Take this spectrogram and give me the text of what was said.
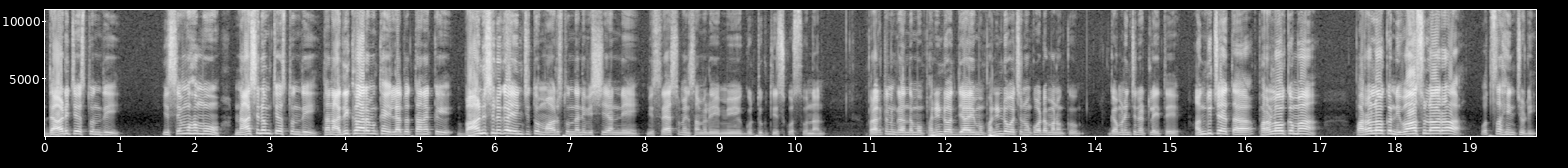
దాడి చేస్తుంది ఈ సింహము నాశనం చేస్తుంది. తన అధికారంకై లేకపోతే తనకి బానిసలుగా ఎంచుతూ మారుస్తుందనే విషయాన్ని మీ శ్రేష్టమైన సమయంలో మీ గుర్తుకు తీసుకొస్తున్నాను. ప్రకటన గ్రంథము పన్నెండో అధ్యాయము పన్నెండో వచనం కూడా మనకు గమనించినట్లయితే అందుచేత పరలోకమా పరలోక నివాసులారా ఉత్సహించుడి.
